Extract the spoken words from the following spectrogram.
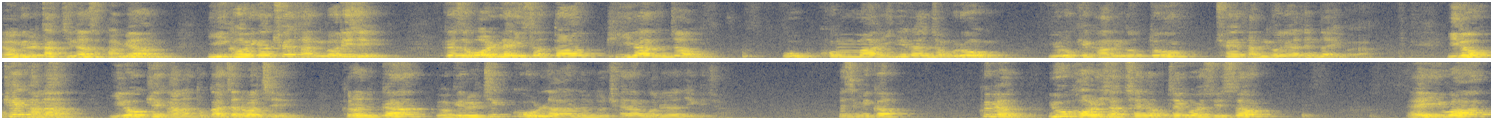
여기를 딱 지나서 가면 이 거리가 최단거리지. 그래서 원래 있었던 B라는 점, 5,1이라는 점으로 이렇게 가는 것도 최단거리가 된다 이거야. 이렇게 가나 이렇게 가나 똑같잖아, 맞지? 그러니까 여기를 찍고 올라가는 점도 최단거리라는 얘기죠. 됐습니까? 그러면 이 거리 자체는 어떻게 구할 수 있어? A와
